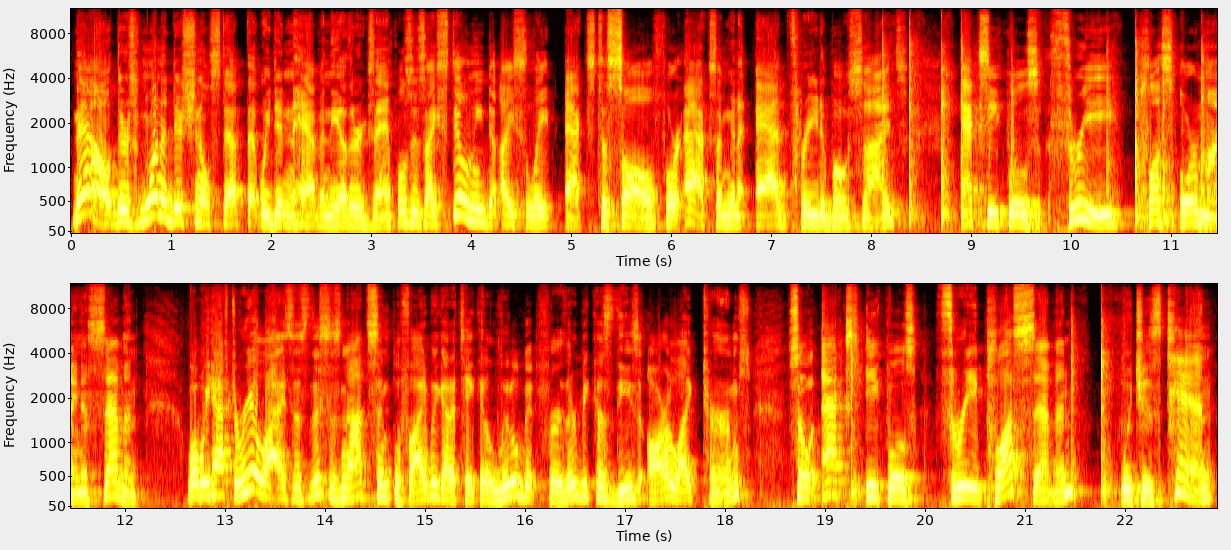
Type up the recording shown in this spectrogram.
Now, there's one additional step that we didn't have in the other examples, is I still need to isolate x to solve for x. I'm going to add 3 to both sides. X equals 3 plus or minus 7. What we have to realize is this is not simplified. We've got to take it a little bit further because these are like terms. So x equals 3 plus 7, which is 10,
